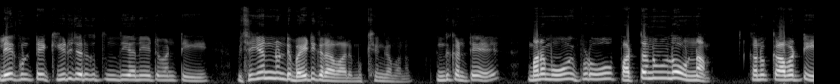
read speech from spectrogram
లేకుంటే కీడు జరుగుతుంది అనేటువంటి విషయం నుండి బయటికి రావాలి ముఖ్యంగా మనం. ఎందుకంటే మనము ఇప్పుడు పట్టణంలో ఉన్నాం. కనుక కాబట్టి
